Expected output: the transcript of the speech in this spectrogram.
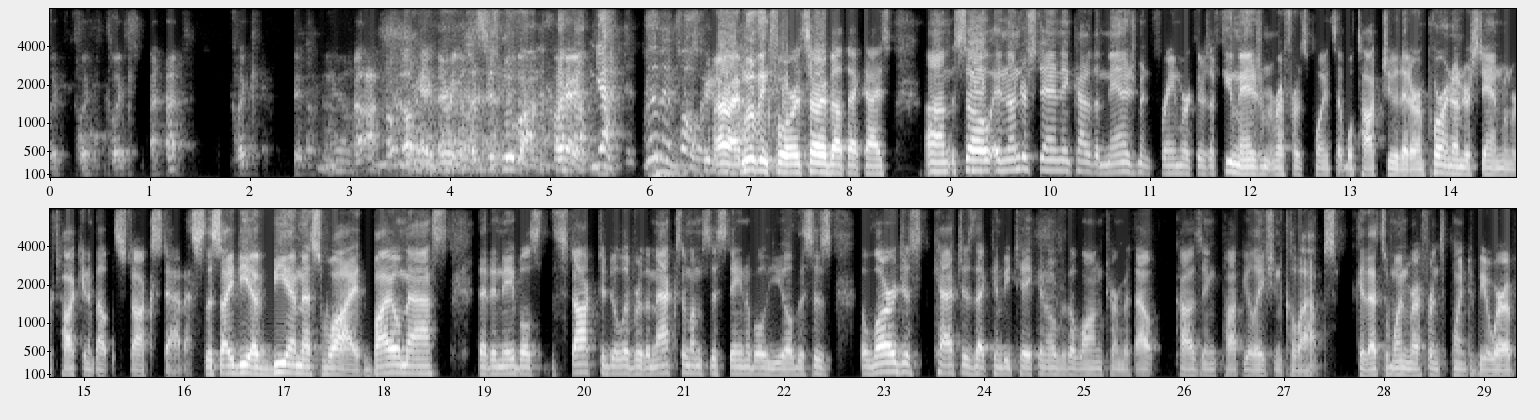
Click, click, click, click, uh, uh, click. Uh, uh, okay, there we go. Let's just move on. Okay. Yeah, moving forward. All right, moving forward. Sorry about that, guys. Um, so in understanding kind of the management framework, there's a few management reference points that we'll talk to that are important to understand when we're talking about the stock status. This idea of BMSY, the biomass that enables the stock to deliver the maximum sustainable yield. This is the largest catches that can be taken over the long term without causing population collapse. Okay, that's one reference point to be aware of.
